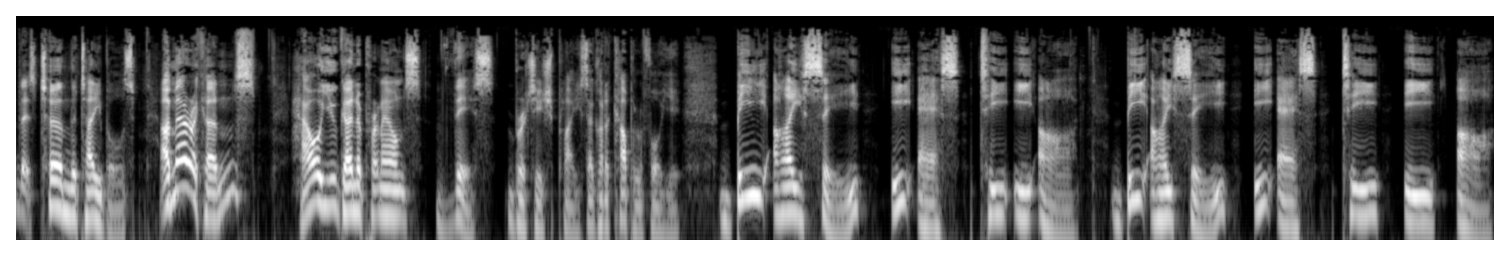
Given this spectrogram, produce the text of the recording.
let's turn the tables. Americans. How are you going to pronounce this British place? I've got a couple for you. B I C E S T E R. B I C E S T E R.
